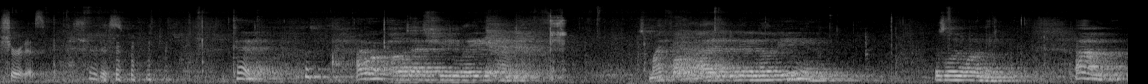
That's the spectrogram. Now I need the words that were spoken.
Sure it is. Sure it is. Good. I won't apologize for being late. Um, It's my fault. I had to get another meeting and there's only one of me. Um,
